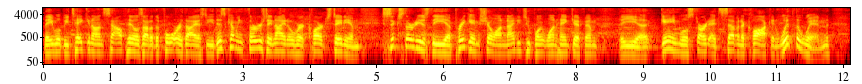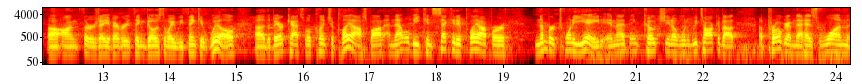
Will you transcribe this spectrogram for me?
they will be taking on South Hills out of the Fort Worth ISD this coming Thursday night over at Clark Stadium. 6:30 is the uh, pregame show on 92.1 Hank FM. The uh, game will start at 7 o'clock, and with the win uh, on Thursday, if everything goes the way we think it will, uh, the Bearcats will clinch a playoff spot, and that will be consecutive playoff berth number 28. And I think, Coach, you know, when we talk about a program that has won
